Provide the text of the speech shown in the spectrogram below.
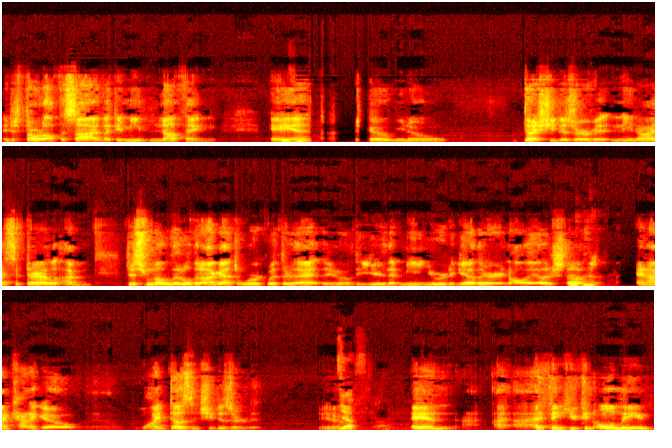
and just throw it off the side like it means nothing, and mm-hmm. just go you know, does she deserve it? And you know I sit there I, I'm just from the little that I got to work with her that you know the year that me and you were together and all the other stuff, mm-hmm. and I kind of go, why doesn't she deserve it? You know? Yeah. And I, I think you can only,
